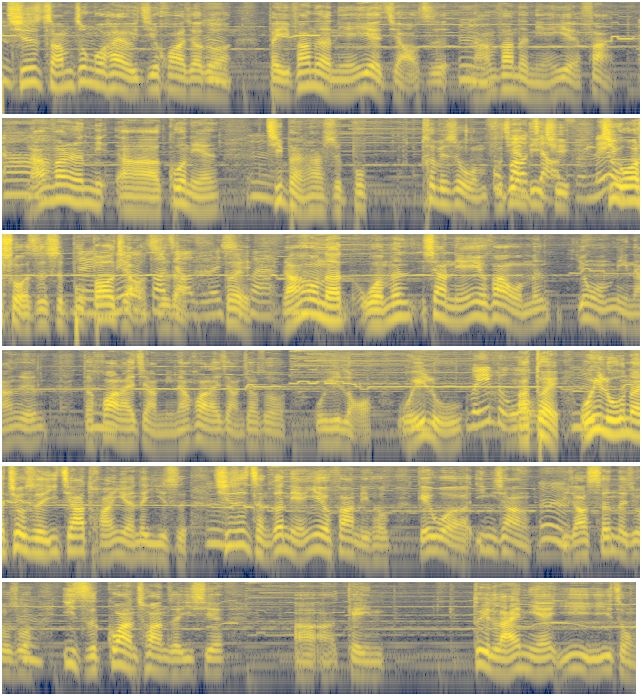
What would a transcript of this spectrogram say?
其实咱们中国还有一句话叫做。北方的年夜饺子，南方的年夜饭。南方人年啊过年基本上是不，特别是我们福建地区，据我所知是不包饺子的。对，然后呢，我们像年夜饭，我们用我们闽南人的话来讲，闽南话来讲叫做围炉，围炉。围炉啊，对，围炉呢就是一家团圆的意思。其实整个年夜饭里头，给我印象比较深的就是说，一直贯穿着一些啊啊，给对来年予以一种。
